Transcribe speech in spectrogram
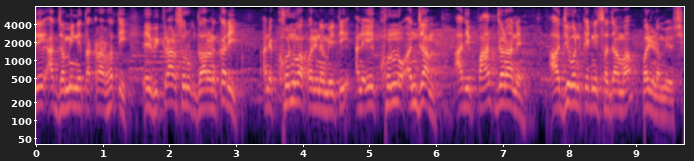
જે આ જમીનની તકરાર હતી, એ વિકરાળ સ્વરૂપ ધારણ કરી અને ખૂનમાં પરિણમી હતી અને એ ખૂનનો અંજામ આજે પાંચ જણાને આજીવન કેદની સજામાં પરિણમ્યો છે.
